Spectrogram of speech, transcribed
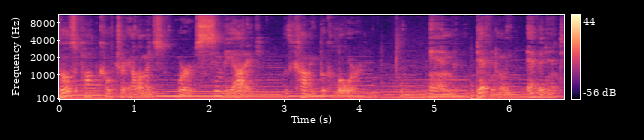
Those pop culture elements were symbiotic with comic book lore and definitely evident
